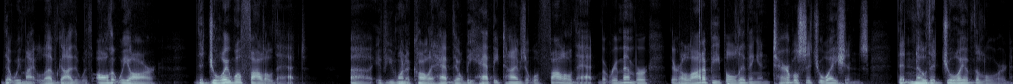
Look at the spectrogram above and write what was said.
that we might love God with all that we are, the joy will follow that. Uh, if you want to call it happy, there'll be happy times that will follow that. But remember, there are a lot of people living in terrible situations that know the joy of the Lord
